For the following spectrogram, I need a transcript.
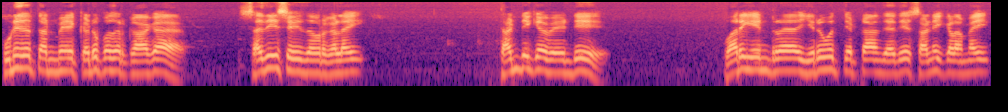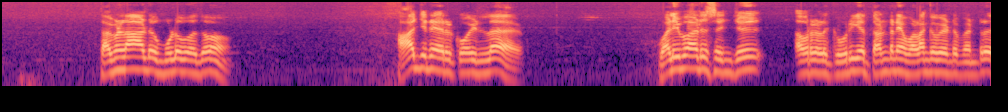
புனிதத்தன்மையை கெடுப்பதற்காக சதி செய்தவர்களை தண்டிக்க வேண்டி வருகின்ற இருபத்தி எட்டாம் தேதி சனிக்கிழமை தமிழ்நாடு முழுவதும் ஆஞ்சநேயர் கோயிலில் வழிபாடு செஞ்சு அவர்களுக்கு உரிய தண்டனை வழங்க வேண்டும் என்று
